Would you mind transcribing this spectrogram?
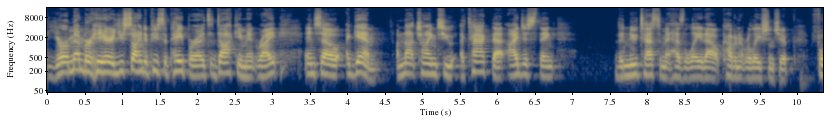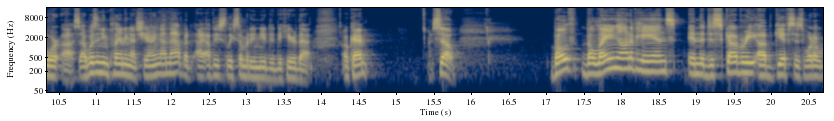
you're a member here, you signed a piece of paper, it's a document, right? And so, again, I'm not trying to attack that. I just think the New Testament has laid out covenant relationship for us. I wasn't even planning on sharing on that, but obviously somebody needed to hear that. Okay? So, both the laying on of hands and the discovery of gifts is what I,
